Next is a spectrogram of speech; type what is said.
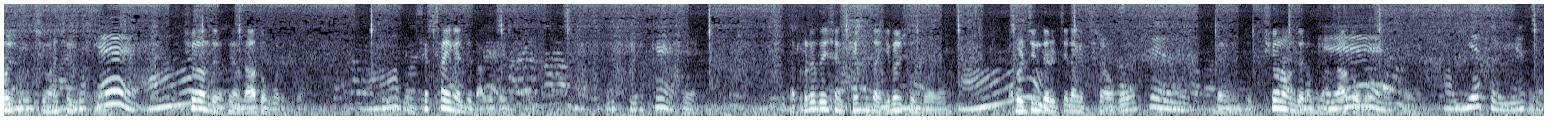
그런 식으로 지금 하시는 거예요. 이렇게? 아, 튀어나온 데는 그냥 놔둬버리고. 아 네. 색 차이가 이제 나게 되니까. 이렇게 이렇게? 예. 그라데이션 대부분 다 이런 식으로 넣어요 아. 돌진 데를 진하게 칠하고 네. 그다음에 이제 튀어나온 데는 그냥. 놔둬버리고. 예. 아 이해했어요 이해했어요.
